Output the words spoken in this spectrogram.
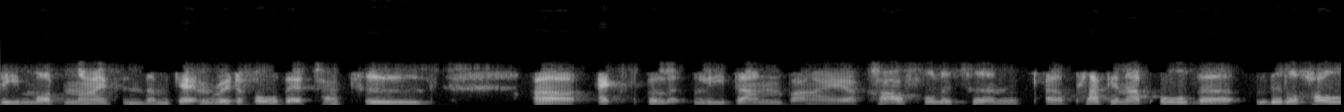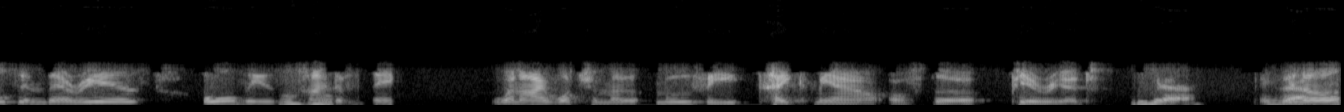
demodernizing them, getting rid of all their tattoos. Uh, expertly done by uh, Carl Fullerton, uh, plugging up all the little holes in their ears. All these Mhm. kind of things. When I watch a mo- movie, take me out of the period. Yeah. Exactly. You know.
